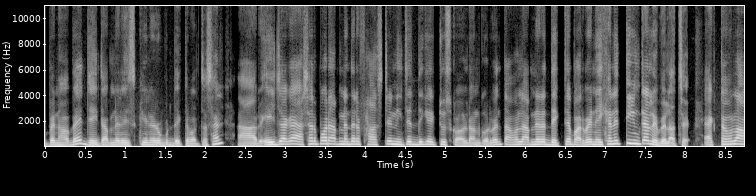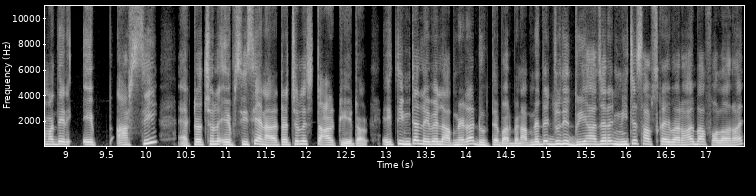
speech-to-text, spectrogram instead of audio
ওপেন হবে যেটা আপনারা স্ক্রিনের উপর দেখতে পাচ্ছেন আর এই জায়গায় আসার পরে আপনাদের ফার্স্টে নিচের দিকে একটু স্ক্রল ডাউন করবেন, তাহলে আপনারা দেখতে পারবেন এখানে তিনটা লেভেল আছে। একটা হলো আমাদের এফ আরসি একটা হচ্ছে হলো অ্যান্ড আরেকটা হচ্ছে হলো স্টার ক্রিয়েটর এই তিনটা লেভেলে আপনারা ঢুকতে পারবেন। আপনাদের যদি দুই হাজারের নিচে সাবস্ক্রাইবার হয় বা ফলোয়ার হয়,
